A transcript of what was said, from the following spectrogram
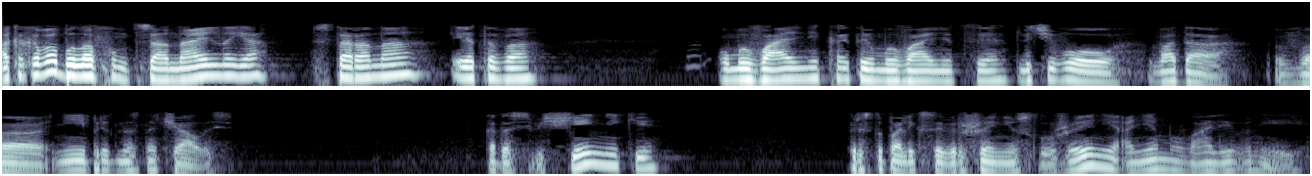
А какова была функциональная сторона этого умывальника, этой умывальницы? Для чего вода в ней предназначалась? Когда священники приступали к совершению служения, они омывали в ней,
